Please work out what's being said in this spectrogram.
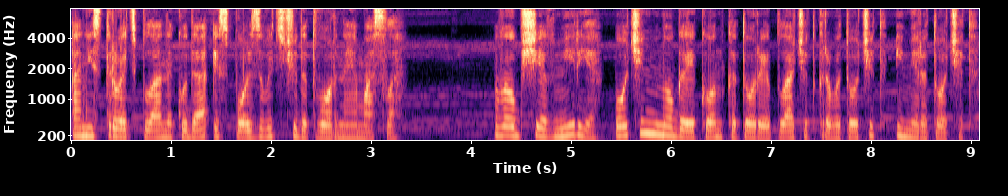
а не строить планы, куда использовать чудотворное масло. Вообще в мире очень много икон, которые плачут, кровоточат и мироточат.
